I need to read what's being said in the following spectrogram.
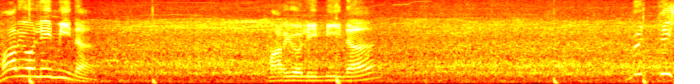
Mario Lemina. Mario Lemina. Müthiş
